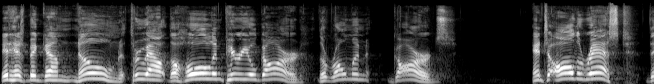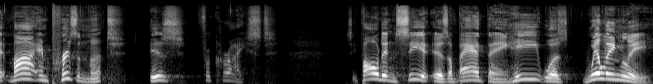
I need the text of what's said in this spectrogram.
it has become known throughout the whole imperial guard, the Roman guards, and to all the rest that my imprisonment is for Christ. See, Paul didn't see it as a bad thing. He was willingly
